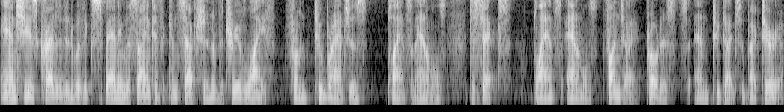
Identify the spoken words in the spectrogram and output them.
And she is credited with expanding the scientific conception of the tree of life from two branches, plants and animals, to six plants, animals, fungi, protists, and two types of bacteria.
